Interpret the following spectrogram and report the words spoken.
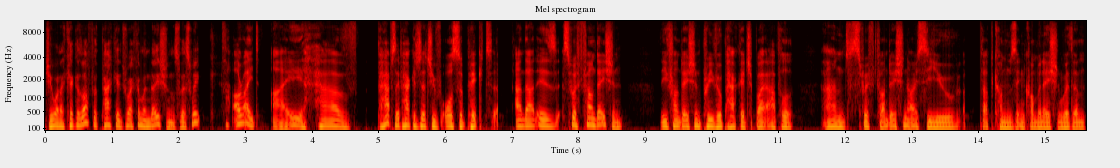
Do you want to kick us off with package recommendations this week? All right. I have perhaps a package that you've also picked, and that is Swift Foundation, the Foundation preview package by Apple and Swift Foundation ICU that comes in combination with them.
